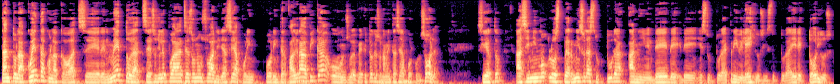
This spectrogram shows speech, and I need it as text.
tanto la cuenta con la que va a acceder, el método de acceso. Yo le puedo dar acceso a un usuario, ya sea por, por interfaz gráfica o en su defecto que solamente sea por consola. ¿Cierto? Asimismo, los permisos, la estructura a nivel de, de, estructura de privilegios y estructura de directorios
